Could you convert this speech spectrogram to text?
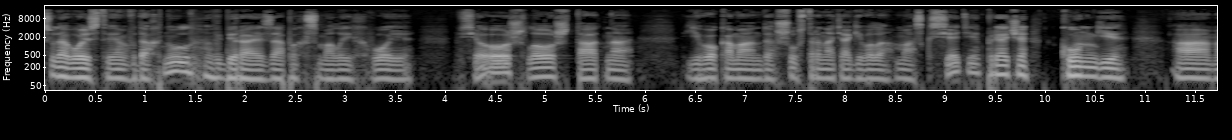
с удовольствием вдохнул, вбирая запах смолы и хвои. Все шло штатно. Его команда шустро натягивала маск-сети, пряча кунги, а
